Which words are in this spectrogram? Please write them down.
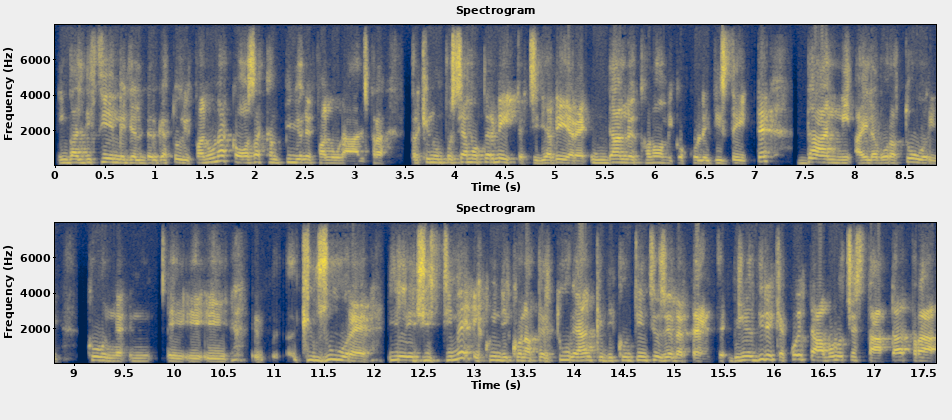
in Val di Fiemme gli albergatori fanno una cosa, a Campiglio ne fanno un'altra, perché non possiamo permetterci di avere un danno economico con le disdette, danni ai lavoratori con eh, eh, eh, chiusure illegittime e quindi con aperture anche di contenziosi e avvertenze. Bisogna dire che a quel tavolo c'è stata tra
